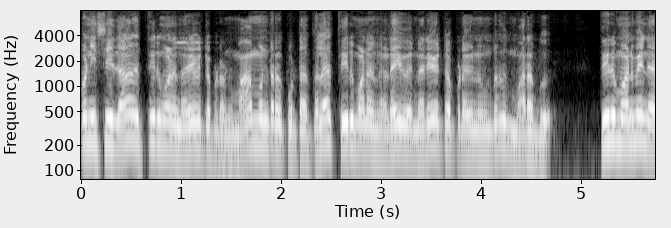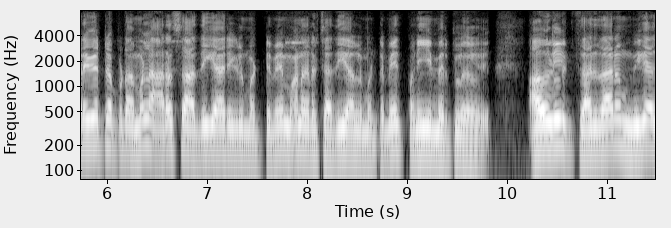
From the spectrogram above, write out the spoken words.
பணி செய்தாலும் அது தீர்மானம் நிறைவேற்றப்படணும். மாமன்ற கூட்டத்தில் தீர்மானம் நிறைவே நிறைவேற்றப்பட வேண்டும்ன்றது மரபு. தீர்மானமே நிறைவேற்றப்படாமல் அரசு அதிகாரிகள் மட்டுமே மாநகராட்சி அதிகாரிகள் மட்டுமே பணியை மேற்கொள்கிறார்கள் அவர்களுக்கு சரிதான மிக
